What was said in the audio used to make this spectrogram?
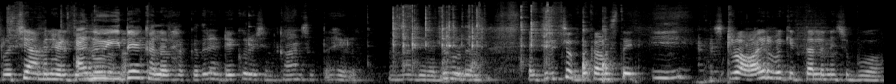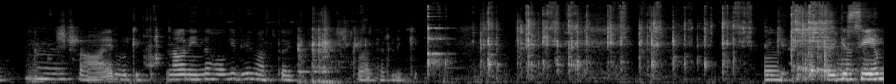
ರುಚಿ ಆಮೇಲೆ ಹೇಳ್ತೀನಿ ಅದು ಇದೇ ಕಲರ್ ಹಾಕಿದ್ರೆ ಡೆಕೋರೇಷನ್ ಕಾಣಿಸುತ್ತಾ ಹೇಳು. ಅದೇ ಅದು. ಅದ್ರ ಚಂದ ಕಾಣಿಸ್ತೈತಿ ಈ ಸ್ಟ್ರಾ ಇರ್ಬೇಕಿತ್ತಲ್ಲನೇ ಶುಭು? ಸ್ಟ್ರಾ ಇರ್ಬೇಕಿತ್ತು. ನಾವು ನಿನ್ನೆ ಹೋಗಿದ್ವಿ ಮರ್ತೋಯ್ತು ಸ್ಟ್ರಾ ತರಲಿಕ್ಕೆ. ಅದಕ್ಕೆ ಸೇಮ್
